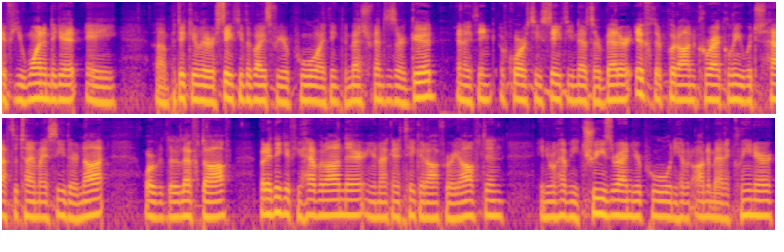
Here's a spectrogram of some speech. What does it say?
if you wanted to get a um, particular safety device for your pool, I think the mesh fences are good. And I think, of course, these safety nets are better if they're put on correctly, which half the time I see they're not, or they're left off. But I think if you have it on there and you're not going to take it off very often, and you don't have any trees around your pool, and you have an automatic cleaner,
